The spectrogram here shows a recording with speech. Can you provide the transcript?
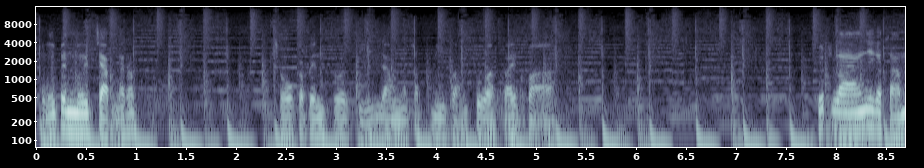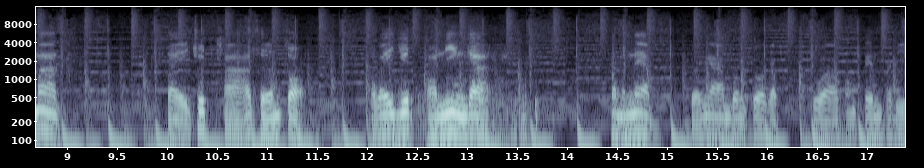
ตัวนี้เป็นมือจับนะครับ โชคก็เป็นตัวสีดำนะครับ มีสองตัวซ้ายขวา ชุดรางนี่ก็สามารถใส่ชุดขาเสริมเกาะเอาไว้ยึดออนนิ่งได้ถ้ามันแนบสวยงามลงตัวกับตัวของเต็นท์พอดี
